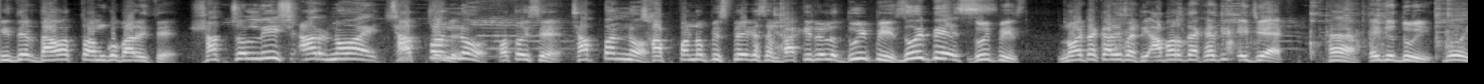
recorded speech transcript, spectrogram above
ঈদের দাওয়াত তো আমগো বাড়িতে। সাতচল্লিশ আর নয় ছাপ্পান্ন। কত হইছে? ছাপ্পান্ন। ছাপ্পান্ন পিস পেয়ে গেছেন। বাকি রইল দুই পিস দুই পিস দুই পিস নয়টা কারি বাটি আবারও দেখা দিই এই যে এক হ্যাঁ। এই যে দুই দুই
